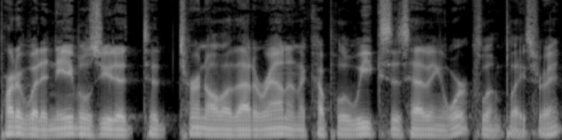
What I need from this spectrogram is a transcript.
part of what enables you to to turn all of that around in a couple of weeks is having a workflow in place, right?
